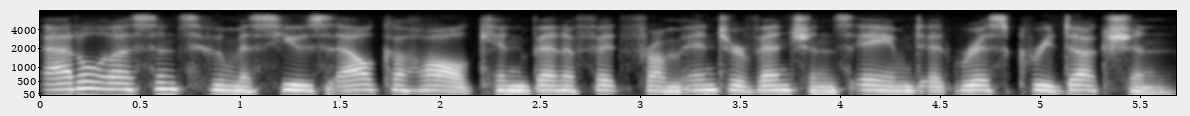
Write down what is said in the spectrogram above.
Adolescents who misuse alcohol can benefit from interventions aimed at risk reduction.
